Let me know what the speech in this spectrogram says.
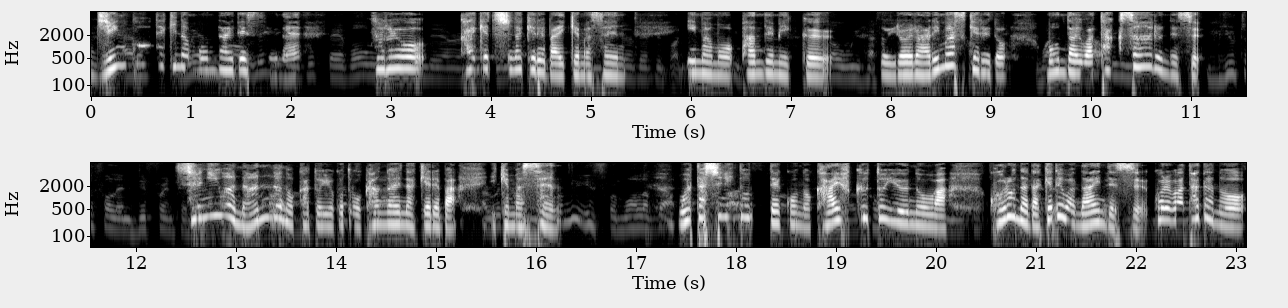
人工的な問題ですよね。それを解決しなければいけません。今もパンデミックといろいろありますけれど、問題はたくさんあるんです。次は何なのかということを考えなければいけません。私にとってこの回復というのはコロナだけではないんです。これはただの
